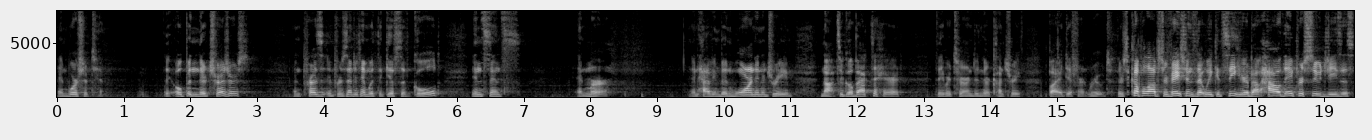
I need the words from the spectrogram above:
and worshiped him. They opened their treasures and, pres- and presented him with the gifts of gold, incense, and myrrh. And having been warned in a dream not to go back to Herod, they returned in their country by a different route. There's a couple observations that we can see here about how they pursued Jesus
